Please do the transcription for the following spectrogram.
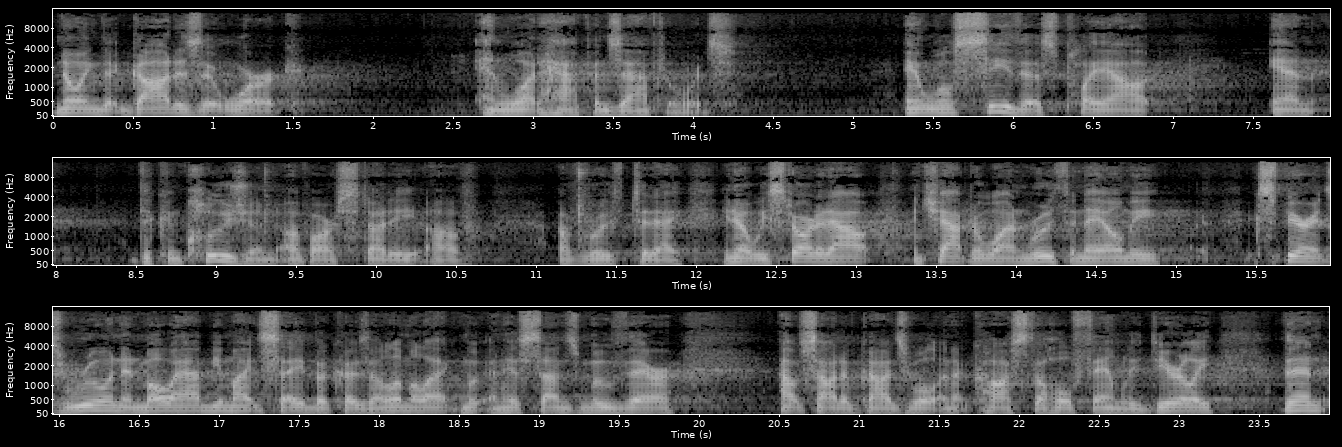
knowing that God is at work, and what happens afterwards. And we'll see this play out in the conclusion of our study of, of Ruth today. You know, we started out in chapter one, Ruth and Naomi experienced ruin in Moab, you might say, because Elimelech and his sons moved there outside of God's will, and it cost the whole family dearly. Then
